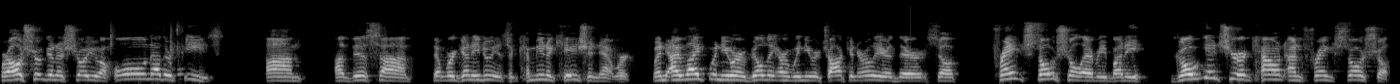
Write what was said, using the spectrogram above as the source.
we're also going to show you a whole other piece um, of this uh, that we're going to do. is a communication network. When I like when you were building or when you were talking earlier there. So Frank Social, everybody, go get your account on Frank Social.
